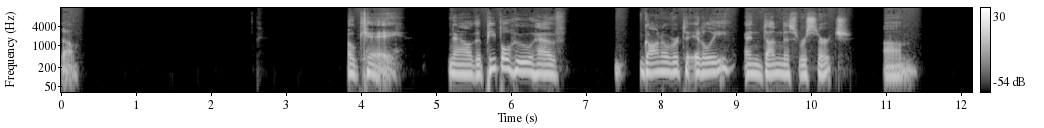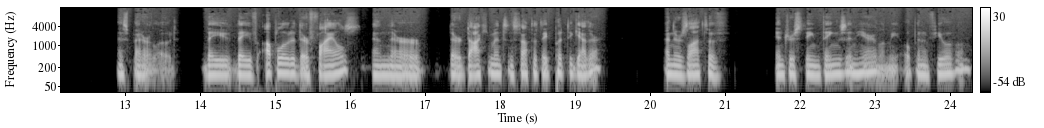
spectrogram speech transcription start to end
So, okay. Now, the people who have gone over to Italy and done this research, um, this better load. They they've uploaded their files and their their documents and stuff that they put together, and there's lots of interesting things in here. Let me open a few of them.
